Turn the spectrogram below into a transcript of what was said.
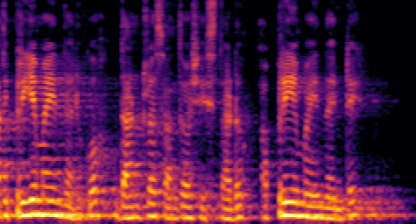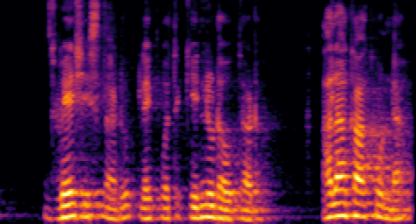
అది ప్రియమైందనుకో దాంట్లో సంతోషిస్తాడు. అప్రియమైందంటే ద్వేషిస్తాడు లేకపోతే కిన్నుడవుతాడు అలా కాకుండా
